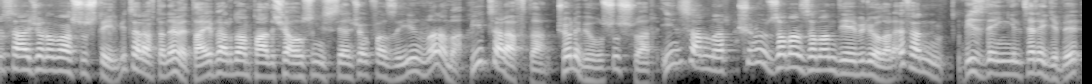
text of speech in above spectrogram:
sadece ona mahsus değil. Bir taraftan evet Tayyip Erdoğan padişah olsun isteyen çok fazla yığın var ama bir taraftan şöyle bir husus var. İnsanlar şunu zaman zaman diyebiliyorlar. Efendim biz de İngiltere gibi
